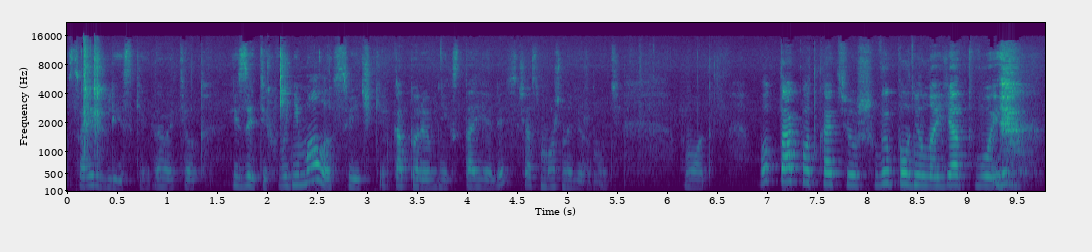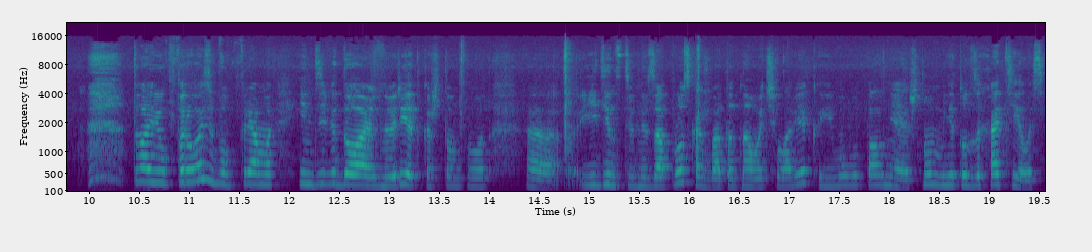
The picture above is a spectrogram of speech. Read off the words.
своих близких. Давайте вот из этих вынимала свечки, которые в них стояли. Сейчас можно вернуть. Вот. Вот так вот, Катюш, выполнила я твой твою просьбу, прямо индивидуальную, редко, чтобы вот э, единственный запрос как бы от одного человека, его выполняешь. Но мне тут захотелось.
